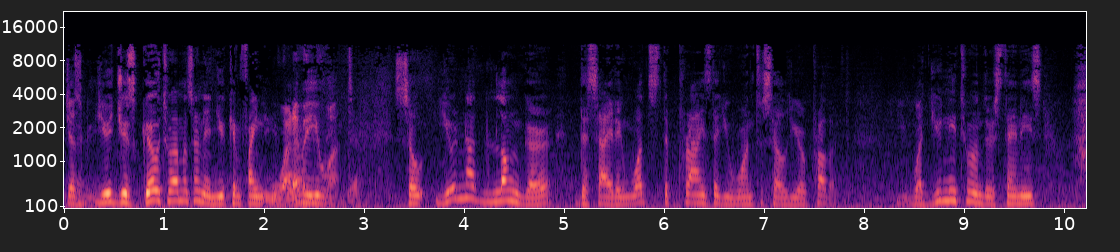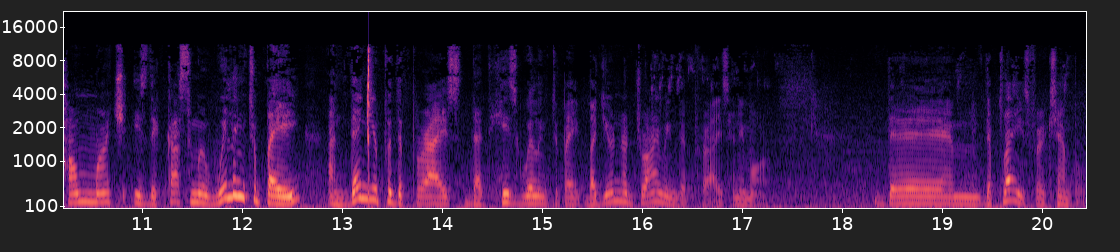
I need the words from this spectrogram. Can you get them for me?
Just you just go to Amazon and you can find whatever you want. yeah. So you're not longer deciding what's the price that you want to sell your product. What you need to understand is how much is the customer willing to pay, and then you put the price that he's willing to pay. But you're not driving the price anymore. The um, the place, for example,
